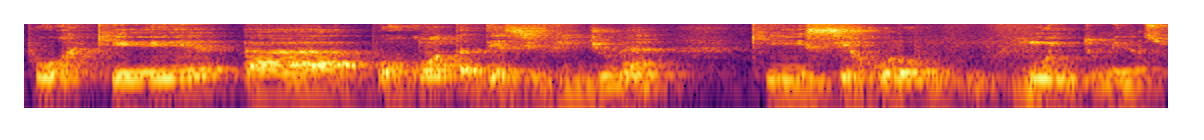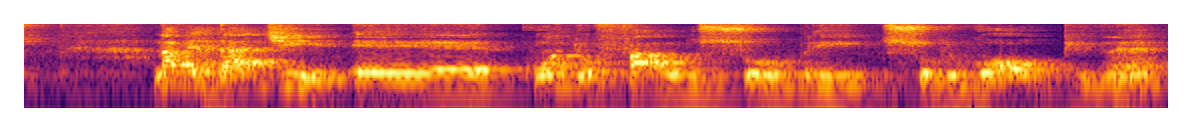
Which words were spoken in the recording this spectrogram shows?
porque ah, por conta desse vídeo, né? Que circulou muito mesmo. Na verdade, é, quando eu falo sobre, sobre o golpe, né?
